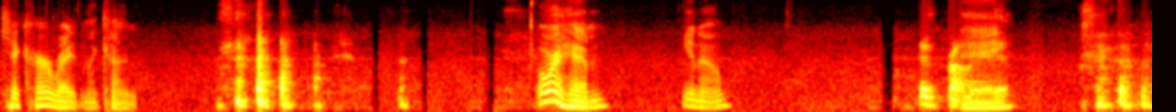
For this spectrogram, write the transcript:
kick her right in the cunt? Or him, you know. it's probably Hey. it.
